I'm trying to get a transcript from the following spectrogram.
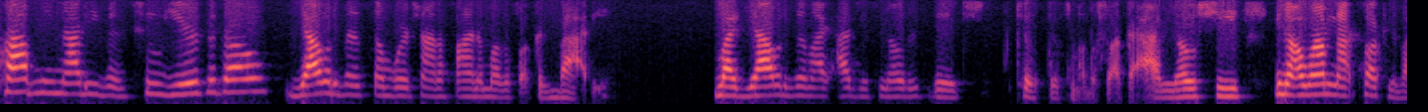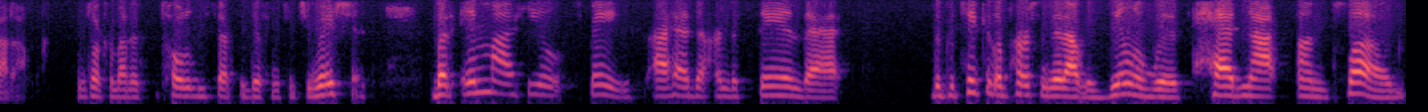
Probably not even two years ago, y'all would have been somewhere trying to find a motherfucker's body. Like y'all would have been like, I just know this bitch killed this motherfucker. I know she, you know, I'm not talking about Unc. I'm talking about a totally separate, different situation. But in my healed space, I had to understand that the particular person that I was dealing with had not unplugged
